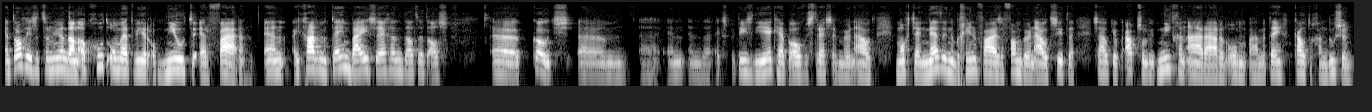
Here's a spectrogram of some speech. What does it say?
en toch is het er nu en dan ook goed om het weer opnieuw te ervaren. En ik ga er meteen bij zeggen dat het als coach um, en, en de expertise die ik heb over stress en burn-out. Mocht jij net in de beginfase van burn-out zitten, zou ik je ook absoluut niet gaan aanraden om uh, meteen koud te gaan douchen.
